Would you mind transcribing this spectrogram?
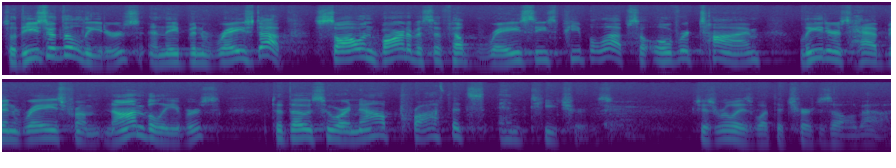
So these are the leaders, and they've been raised up. Saul and Barnabas have helped raise these people up. So over time, leaders have been raised from non believers to those who are now prophets and teachers which really is what the church is all about.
